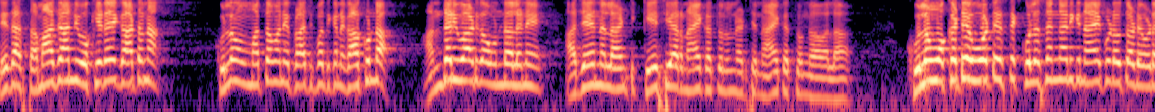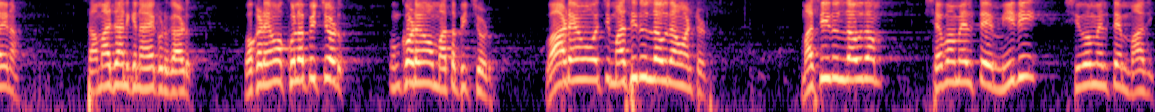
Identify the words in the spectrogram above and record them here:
లేదా సమాజాన్ని ఒకటే ఘాటన కులం మతం అనే ప్రాతిపదికన కాకుండా అందరి వాడుగా ఉండాలనే అజయన్న లాంటి కేసీఆర్ నాయకత్వంలో నడిచే నాయకత్వం కావాలా? కులం ఒక్కటే ఓటేస్తే కుల సంఘానికి నాయకుడు అవుతాడు ఎవడైనా. సమాజానికి నాయకుడు కాడు. ఒకడేమో కుల పిచ్చోడు ఇంకోడేమో మత పిచ్చోడు వాడేమో వచ్చి మసీదులు తవ్వుదాం అంటాడు. మసీదులు తవ్వుదాం శవం వెళ్తే మీది శివం వెళ్తే మాది.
